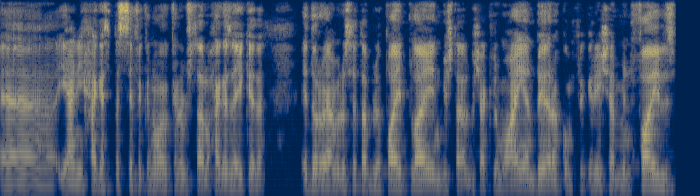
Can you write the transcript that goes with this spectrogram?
آه يعني حاجة specific إن هم كانوا بيشتغلوا حاجة زي كده. قدروا يعملوا set up ل pipeline بيشتغل بشكل معين بيقرأ configuration من files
